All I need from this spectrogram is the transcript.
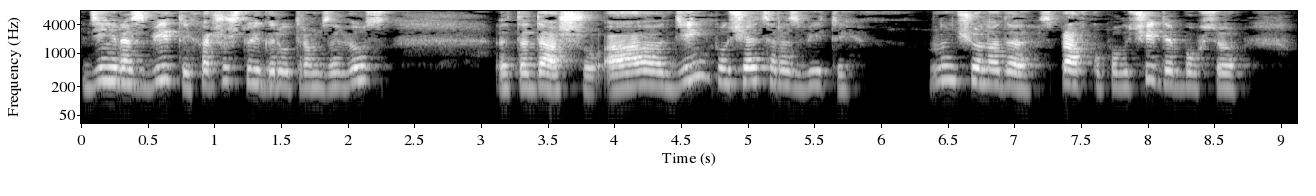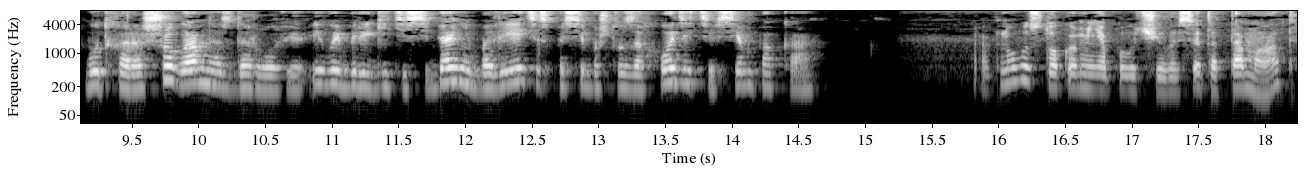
день разбитый. Хорошо, что Игорь утром завез это Дашу, а день получается разбитый. Ну ничего, надо справку получить, дай бог все будет хорошо, главное здоровье. И вы берегите себя, не болейте. Спасибо, что заходите. Всем пока. Так, ну вот столько у меня получилось. Это томат.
